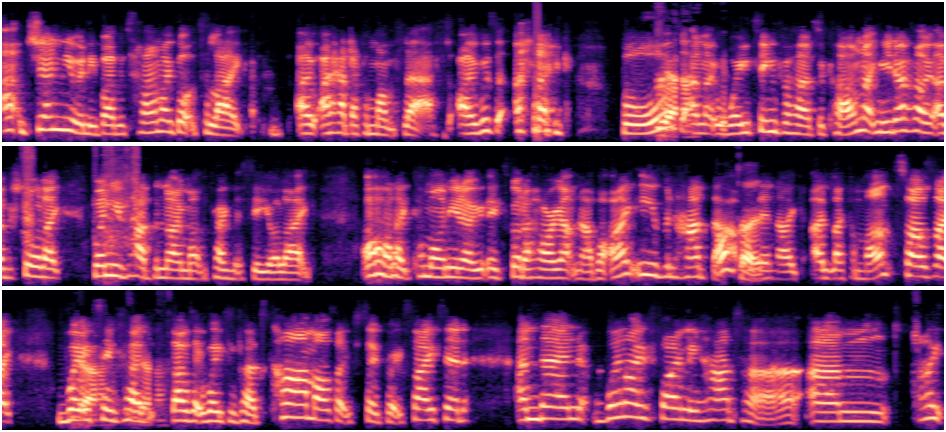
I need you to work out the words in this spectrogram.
uh, genuinely, by the time I got to like, I, I had like a month left. I was like bored Yeah. and like waiting for her to come. Like you know how I'm sure like when you've had the nine month pregnancy, you're like. Oh, like come on, you know it's got to hurry up now. But I even had that Okay. within like like a month, so I was like waiting for her. yeah. I was like waiting for her to come. I was like super excited. And then when I finally had her, um, I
